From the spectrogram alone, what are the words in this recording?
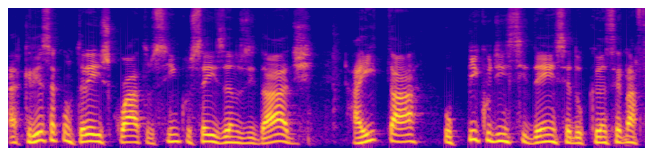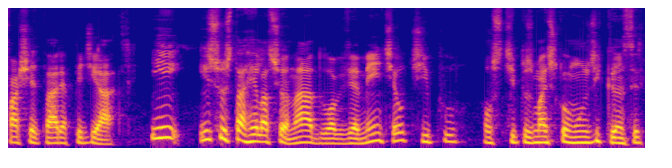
a criança com 3, 4, 5, 6 anos de idade, aí está o pico de incidência do câncer na faixa etária pediátrica. E isso está relacionado, obviamente, ao tipo, aos tipos mais comuns de câncer.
